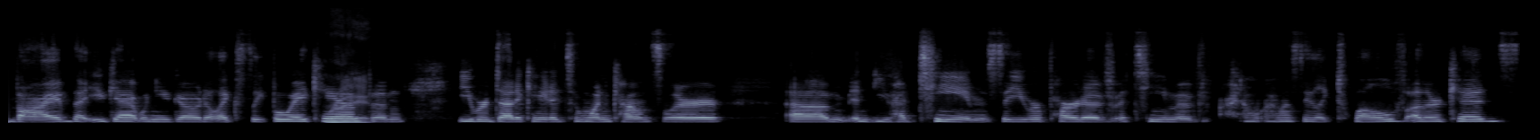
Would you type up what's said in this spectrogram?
vibe that you get when you go to like sleepaway camp, Right. and you were dedicated to one counselor. Um, and you had teams, so you were part of a team of I don't I want to say like 12 other kids.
